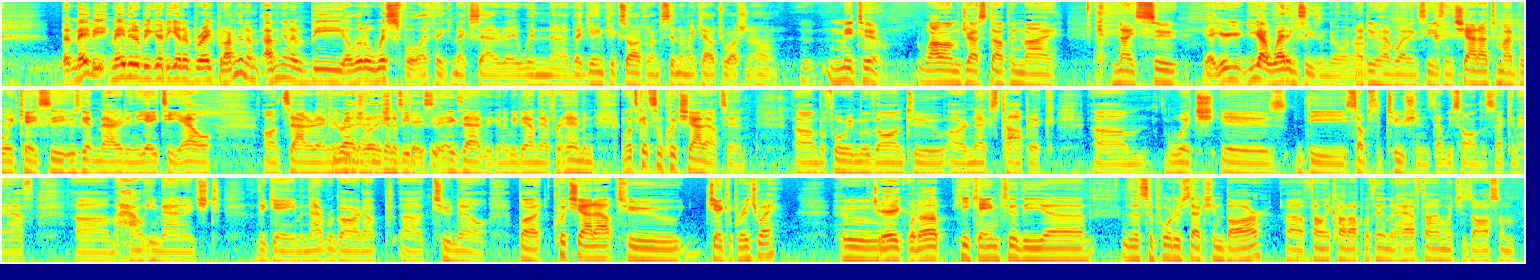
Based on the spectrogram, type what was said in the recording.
but maybe maybe it'll be good to get a break. But I'm gonna I'm gonna be a little wistful. I think next Saturday when uh, that game kicks off and I'm sitting on my couch watching at home. Me too. While I'm dressed up in my nice suit, Yeah, you're you got wedding season going on. I do have wedding season. Shout out to my boy KC, who's getting married in the ATL on Saturday. I'm gonna Be down, Congratulations, gonna be, KC. Exactly, going to be down there for him. And let's get some quick shout outs in um, before we move on to our next topic, um, which is the substitutions that we saw in the second half, um, how he managed the game in that regard, up uh, 2 0. But quick shout out to Jacob Ridgway, who Jake, what up? he came to the uh, the supporter section bar. Uh, finally caught up with him at halftime, which is awesome.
